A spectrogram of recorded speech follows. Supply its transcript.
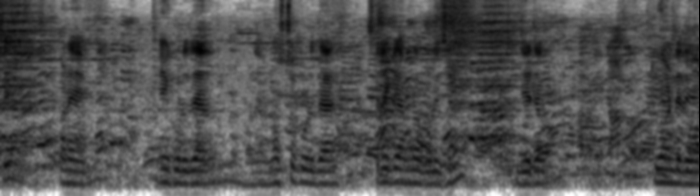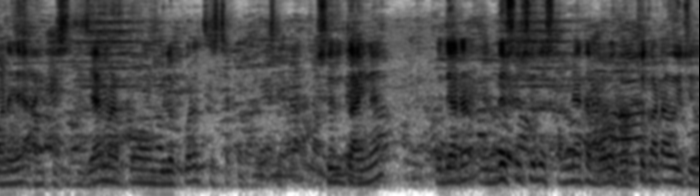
সে মানে এ করে দেয় মানে নষ্ট করে দেয়, সেটাকে আমরা বলেছিলাম যে এটা টু হান্ড্রেড ওয়ানে আইপিসিতে যায় মানে প্রমাণ বিলোপ করার চেষ্টা করা হয়েছে। শুধু তাই নয়, ওদের একটা উদ্দেশ্য ছিল, সামনে একটা বড় গর্ত কাটা হয়েছিল,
